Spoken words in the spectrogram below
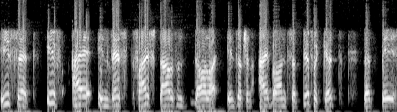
He said if I invest five thousand dollar in such an I bond certificate that pays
